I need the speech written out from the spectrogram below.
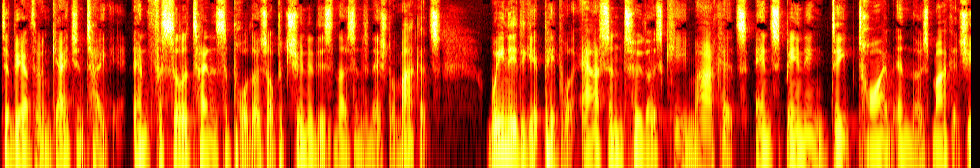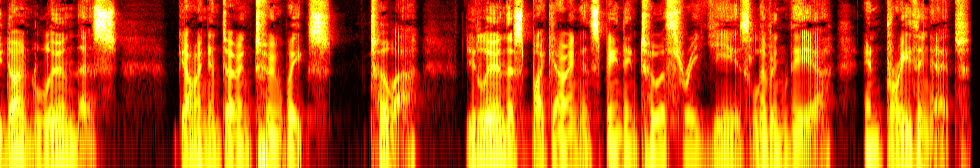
to be able to engage and take and facilitate and support those opportunities in those international markets? We need to get people out into those key markets and spending deep time in those markets. You don't learn this going and doing two weeks tour. You learn this by going and spending two or three years living there and breathing it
